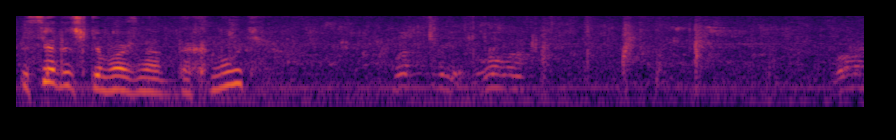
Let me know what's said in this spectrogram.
В беседочке можно отдохнуть. Вот смотри, Вова. Вова.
